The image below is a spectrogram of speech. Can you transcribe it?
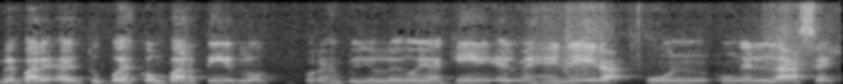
Me pare- tú puedes compartirlo. Por ejemplo, yo le doy aquí, él me genera un, un enlace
